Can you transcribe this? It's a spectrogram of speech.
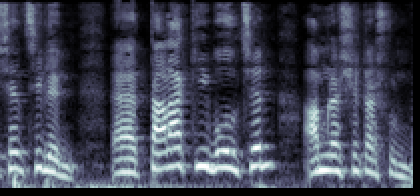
এসেছিলেন আহ, তারা কি বলছেন? আমরা সেটা শুনব।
